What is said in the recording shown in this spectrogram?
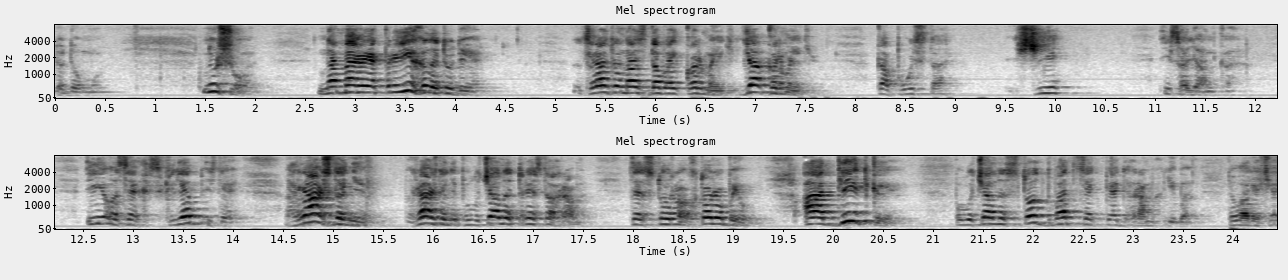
додому. Ну що, на мене як приїхали туди, зразу нас давай кормити. Як кормити? Капуста, щі і солянка. І оце хліб, і це. Граждані, граждані отримали 300 грам. Це 100, хто робив. А дітки отримали 125 грам хліба. Товариші,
